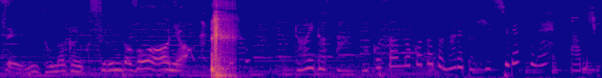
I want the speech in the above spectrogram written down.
全員と仲良くするんだぞアーニャロイドさんお子さんのこととなると必死ですね秋っ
